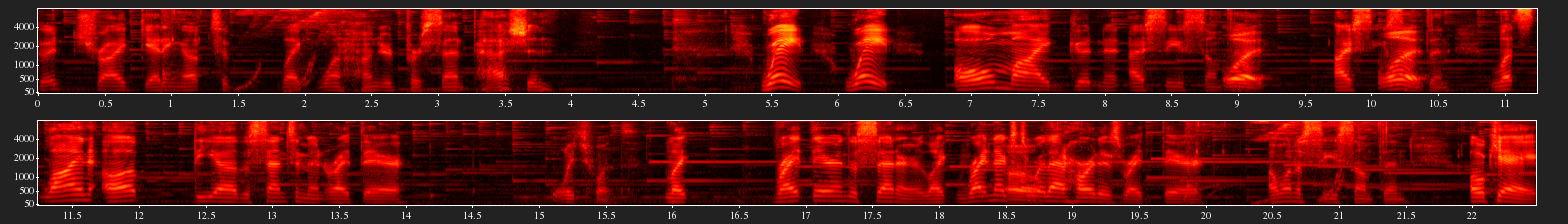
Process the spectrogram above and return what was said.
Could try getting up to like 100% passion. Wait, wait. Oh my goodness, I see something. What? I see What? something. Let's line up the uh, the sentiment right there. Which ones? Like right there in the center, like right next to Oh. where that heart is right there. I want to see something. Okay.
